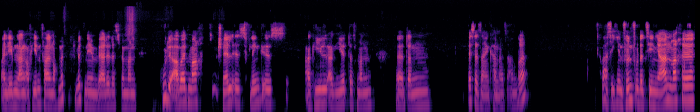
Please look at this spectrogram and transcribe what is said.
mein Leben lang auf jeden Fall noch mit, mitnehmen werde, dass wenn man gute Arbeit macht, schnell ist, flink ist, agil agiert, dass man äh, dann besser sein kann als andere. Was ich in fünf oder zehn Jahren mache,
